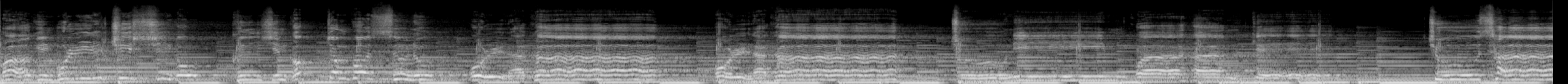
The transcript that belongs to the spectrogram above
먹이 물리치시고 근심 걱정 벗은 후 올라가 올라가. 주님과 함께 주사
